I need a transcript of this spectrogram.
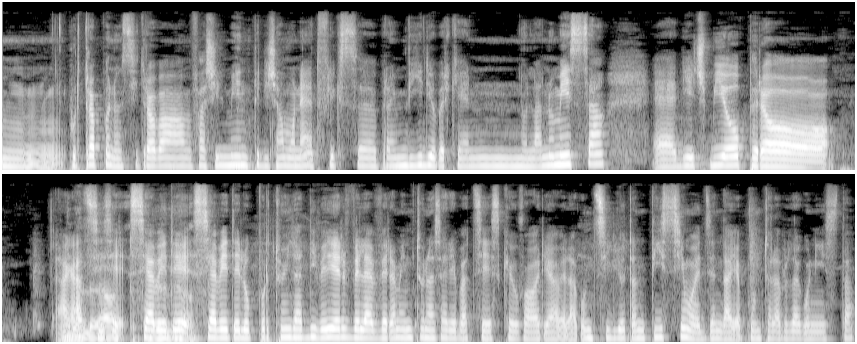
mh, purtroppo non si trova facilmente, diciamo, Netflix, eh, Prime Video, perché non l'hanno messa, è di HBO, però ragazzi, se, alto, se avete, se avete l'opportunità di vedervela è veramente una serie pazzesca, Euphoria, ve la consiglio tantissimo e Zendaya appunto è la protagonista.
